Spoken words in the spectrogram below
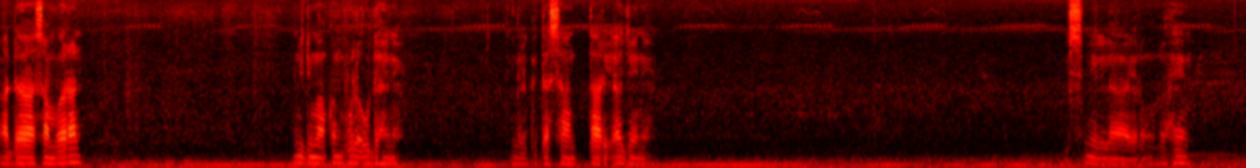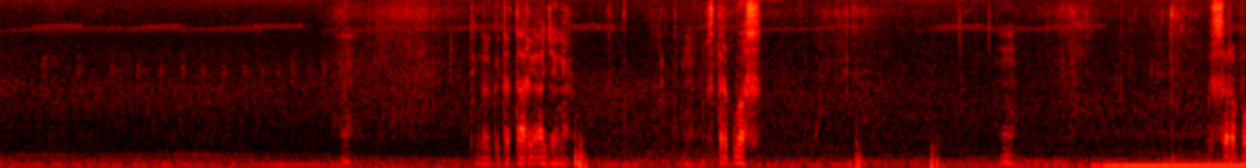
ada sambaran. Ini dimakan pula udah ini. Tinggal kita tarik aja ini. Bismillahirrahmanirrahim. Tinggal kita tarik aja nih strike bos. Besar apa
